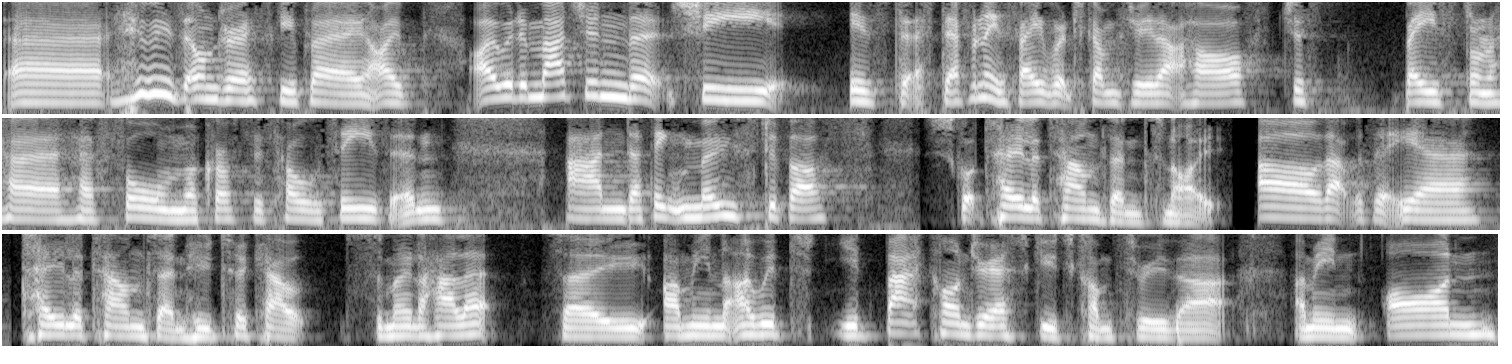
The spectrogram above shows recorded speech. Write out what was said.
Uh, who is Andreescu playing? I I would imagine that she is definitely the favourite to come through that half, just based on her her form across this whole season. And I think most of us. She's got Taylor Townsend tonight. Oh, that was it. Yeah, Taylor Townsend, who took out Simona Halep. So, I mean, I would you'd back Andreescu to come through that. I mean, on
